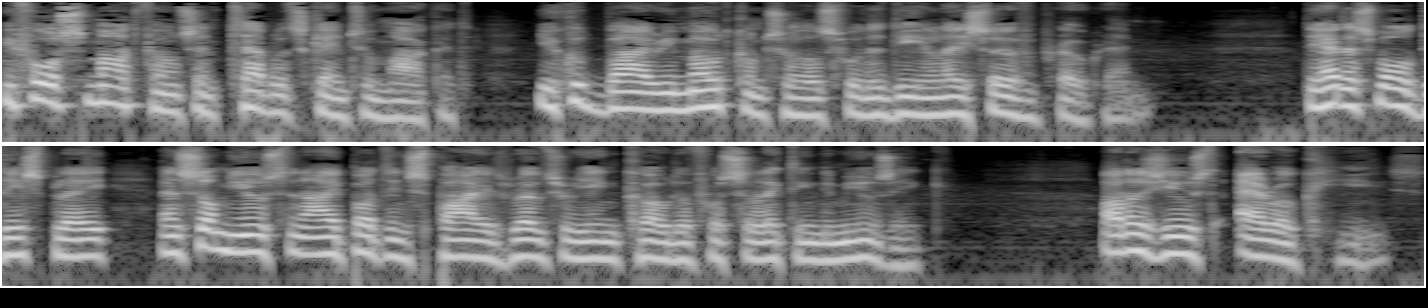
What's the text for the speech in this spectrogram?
Before smartphones and tablets came to market, you could buy remote controls for the DLNA server program. They had a small display and some used an iPod inspired rotary encoder for selecting the music. Others used arrow keys.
